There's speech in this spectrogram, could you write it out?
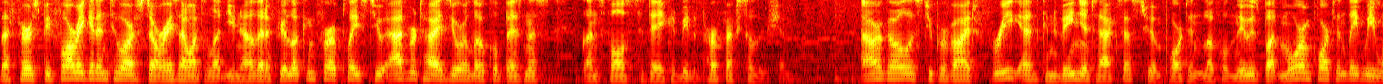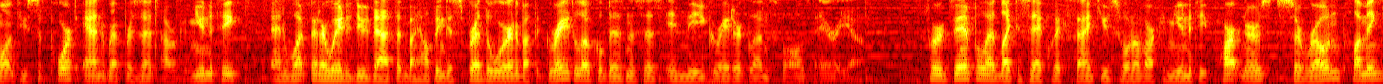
But first, before we get into our stories, I want to let you know that if you're looking for a place to advertise your local business, Glens Falls Today could be the perfect solution. Our goal is to provide free and convenient access to important local news, but more importantly, we want to support and represent our community. And what better way to do that than by helping to spread the word about the great local businesses in the greater Glens Falls area? For example, I'd like to say a quick thank you to one of our community partners, Cerrone Plumbing,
